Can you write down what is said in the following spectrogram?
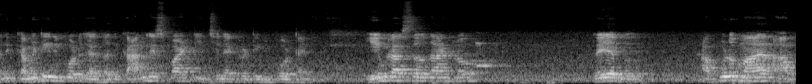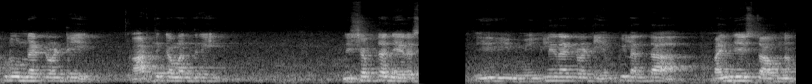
అది కమిటీ రిపోర్ట్ కాదు అది కాంగ్రెస్ పార్టీ ఇచ్చినటువంటి రిపోర్ట్ అది. ఏం రాస్తావు దాంట్లో? రేపు అప్పుడు మా అప్పుడు ఉన్నటువంటి ఆర్థిక మంత్రి నిశ్శబ్ద నేర ఈ మిగిలినటువంటి ఎంపీలంతా పనిచేస్తూ ఉన్నాం.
